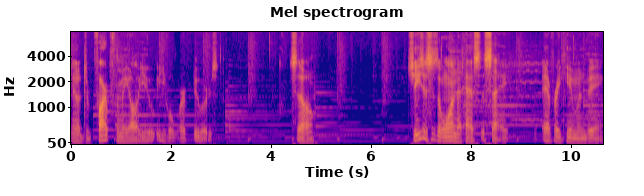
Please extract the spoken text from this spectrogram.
you know, depart from me, all you evil work doers. So, Jesus is the one that has to say every human being.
